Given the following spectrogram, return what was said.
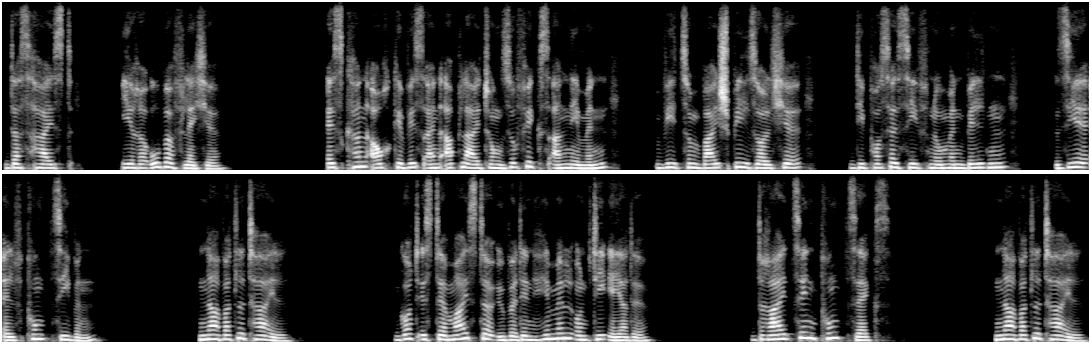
das heißt, ihre Oberfläche. Es kann auch gewiss ein Ableitungssuffix annehmen, wie zum Beispiel solche, die Possessivnomen bilden, siehe 11.7. Navatl-Teil. Gott ist der Meister über den Himmel und die Erde. 13.6. Navatl-Teil.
